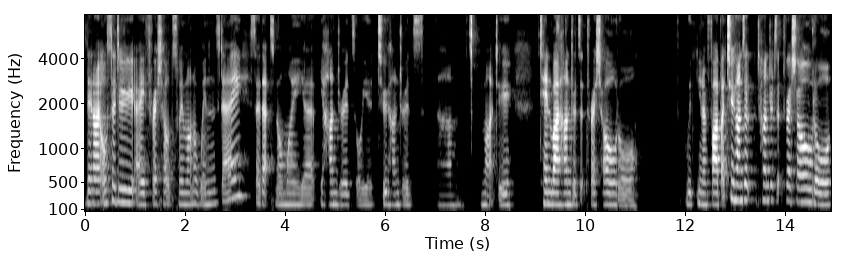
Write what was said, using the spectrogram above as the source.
then I also do a threshold swim on a Wednesday. So that's normally your, your hundreds or your 200s. Um, you might do 10 by hundreds at threshold or with, you know, five by 200 hundreds at threshold or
